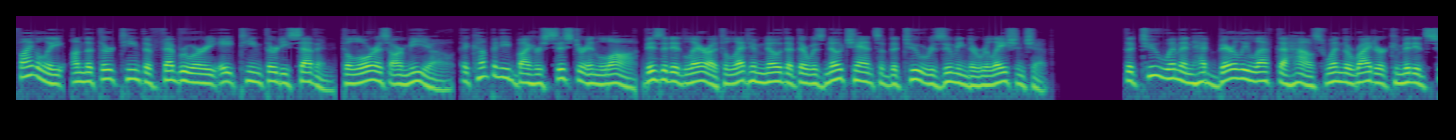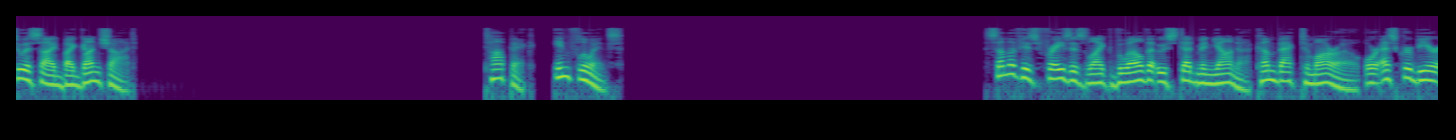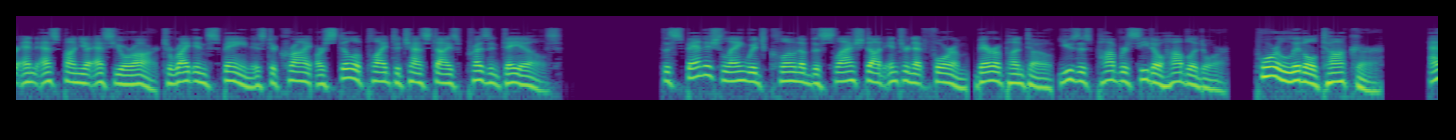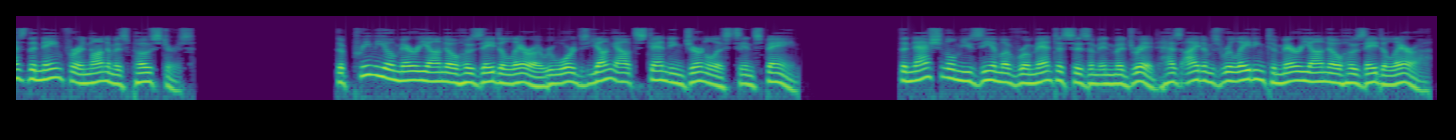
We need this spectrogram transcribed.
Finally, on 13 February 1837, Dolores Armijo, accompanied by her sister-in-law, visited Larra to let him know that there was no chance of the two resuming their relationship. The two women had barely left the house when the writer committed suicide by gunshot. Influence Some of his phrases like Vuelva usted mañana come back tomorrow or Escribir en España es llorar to write in Spain is to cry are still applied to chastise present-day ills. The Spanish-language clone of the Slashdot Internet forum, Barapunto, uses Pobrecito Hablador poor little talker", as the name for anonymous posters. The Premio Mariano José de Larra rewards young outstanding journalists in Spain. The National Museum of Romanticism in Madrid has items relating to Mariano José de Larra.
